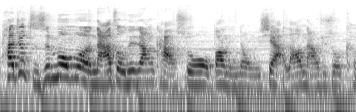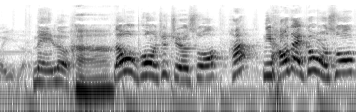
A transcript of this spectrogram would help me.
他就只是默默的拿走那张卡，说我帮你弄一下，然后拿回去说可以了，没了。然后我朋友就觉得说，哈，你好歹跟我说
